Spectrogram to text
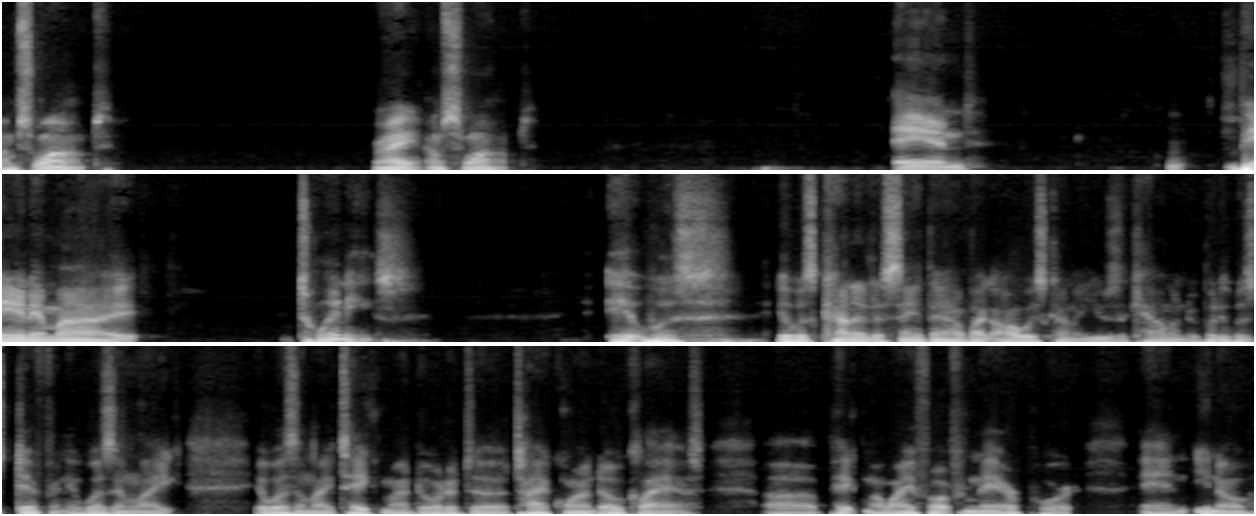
I'm swamped. Right? I'm swamped. And being in my 20s, it was it was kind of the same thing. I've like always kind of used a calendar, but it was different. It wasn't like it wasn't like take my daughter to taekwondo class, uh, pick my wife up from the airport, and you know,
